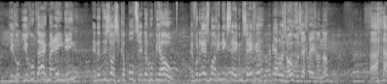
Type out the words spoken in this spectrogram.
Je, je roept eigenlijk maar één ding. En dat is als je kapot zit, dan roep je ho. En voor de rest mag je niks tegen hem zeggen. Heb jij wel eens ho gezegd tegen hem dan? Ah,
